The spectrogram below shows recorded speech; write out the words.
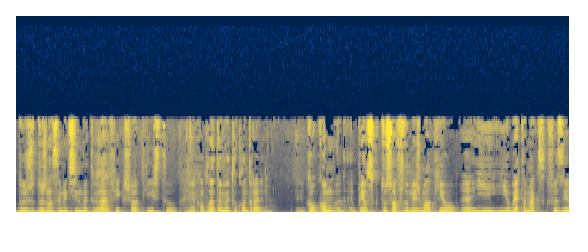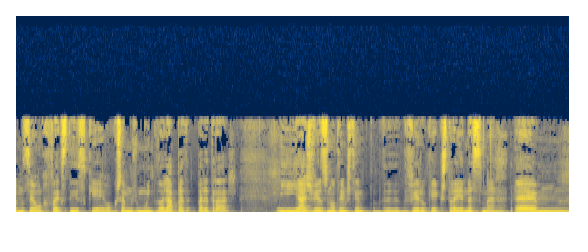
dos, dos lançamentos cinematográficos, só que isto É completamente o contrário. Co- como- penso que tu sofres do mesmo mal que eu eh, e, e o Betamax que fazemos é um reflexo disso, que é gostamos muito de olhar para, para trás e às vezes não temos tempo de, de ver o que é que estreia na semana. Ehm,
